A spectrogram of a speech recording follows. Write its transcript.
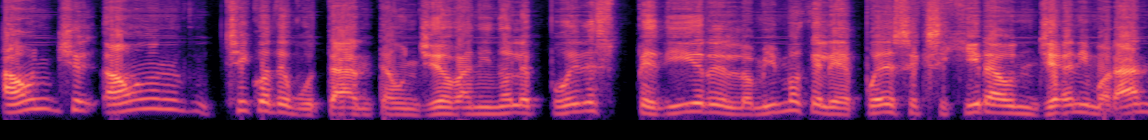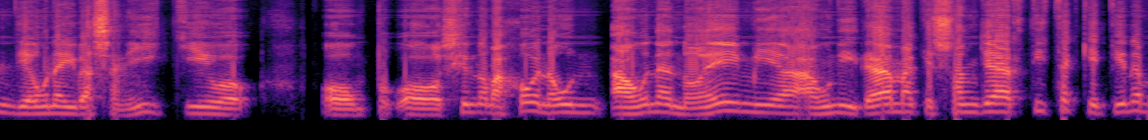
a un, a un chico debutante, a un Giovanni, no le puedes pedir lo mismo que le puedes exigir a un Gianni Morandi, a una Ibasaniki o, o, siendo más joven, a, un, a una Noemia, a un Irama, que son ya artistas que tienen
